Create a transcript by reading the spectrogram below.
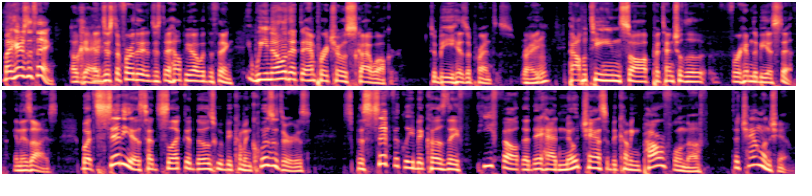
But here's the thing. Okay. And just to further, just to help you out with the thing, we know that the Emperor chose Skywalker to be his apprentice, right? Mm-hmm. Palpatine saw potential to, for him to be a Sith in his eyes, but Sidious had selected those who would become Inquisitors specifically because they he felt that they had no chance of becoming powerful enough to challenge him.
